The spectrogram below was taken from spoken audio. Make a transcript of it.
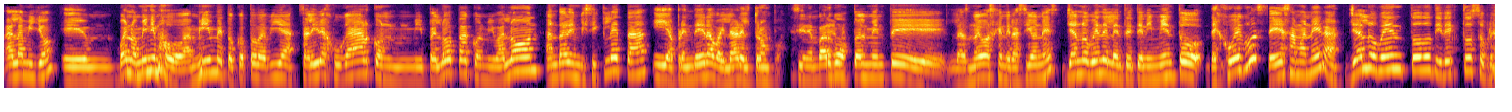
Alam y yo, em, bueno, mínimo a mí me tocó todavía salir a jugar con mi pelota, con mi balón, andar en bicicleta y aprender a bailar el trompo. Sin embargo, actualmente las nuevas generaciones ya no ven el entretenimiento de juegos de esa manera. Ya lo ven todo directo sobre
